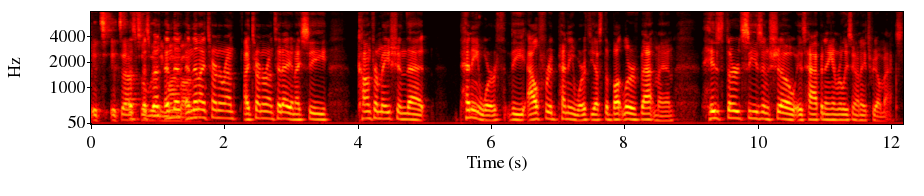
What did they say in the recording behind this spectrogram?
It's it's absolutely and then and then I turn around I turn around today and I see confirmation that Pennyworth, the Alfred Pennyworth, yes, the butler of Batman, his third season show is happening and releasing on HBO Max.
